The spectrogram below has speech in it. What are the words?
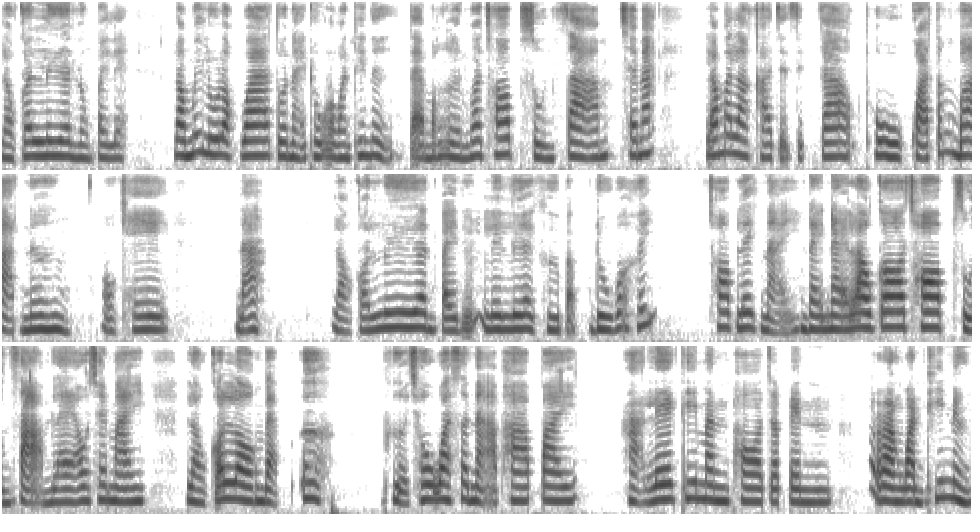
เราก็เลื่อนลงไปเลย เราไม่รู้หรอกว่าตัวไหนถูกรางวัลที่ 1 แต่บังเอิญว่าชอบ 03 ใช่ไหมแล้วมันราคา 79 ถูกกว่าตั้งบาทหนึ่งโอเคนะ เราก็เลื่อนไปเรื่อยๆ คือแบบดูว่าเฮ้ยชอบเลขไหนไหนๆเราก็ชอบ 03 แล้วใช่ไหมเราก็ลองแบบเออเผื่อโชควาสนาพาไป หาเลขที่มันพอจะเป็นรางวัลที่หนึ่ง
